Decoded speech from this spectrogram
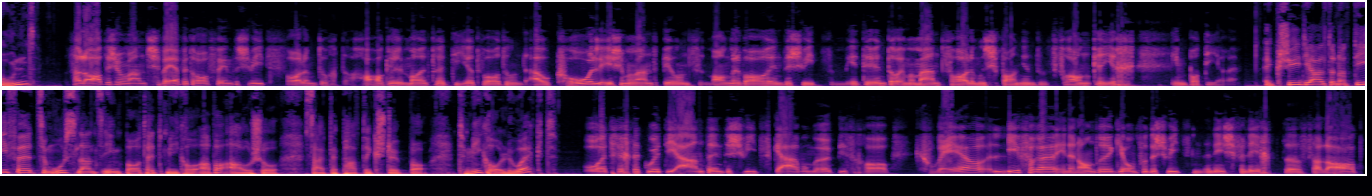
Und Salat ist im Moment schwer betroffen in der Schweiz, vor allem durch den Hagel malträtiert worden und auch Kohl ist im Moment bei uns Mangelware in der Schweiz. Wir tun da im Moment vor allem aus Spanien und aus Frankreich importieren. Eine gescheite Alternative zum Auslandsimport hat Migro aber auch schon, sagt Patrick Stöpper. Die Migro schaut, wo hat es vielleicht eine gute Ernte in der Schweiz gegeben, wo man etwas kann quer liefern in eine andere Region von der Schweiz. Und dann ist vielleicht der Salat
